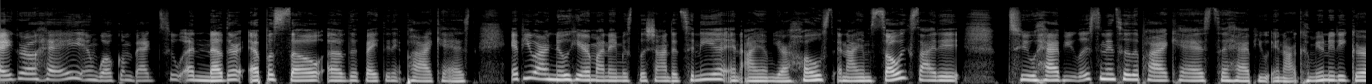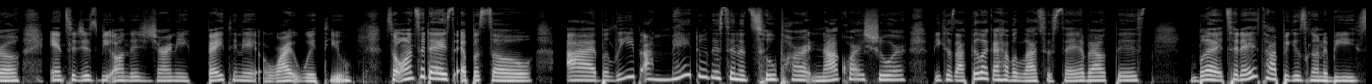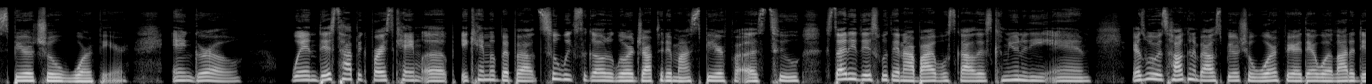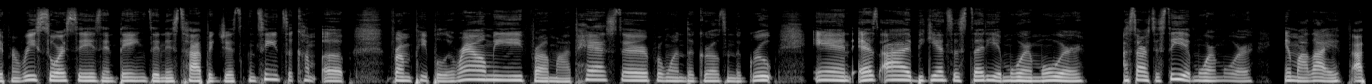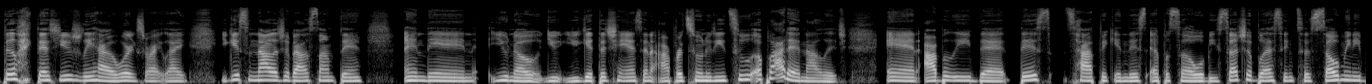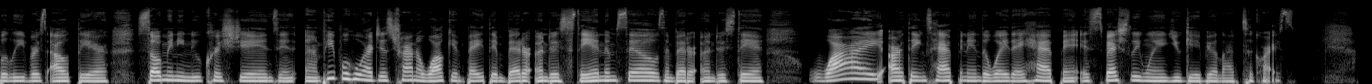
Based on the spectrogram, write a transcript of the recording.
Hey, girl, hey, and welcome back to another episode of the Faith in It podcast. If you are new here, my name is LeShawnda Tonia, and I am your host, and I am so excited to have you listening to the podcast, to have you in our community, girl, and to just be on this journey, faith in it right with you. So, on today's episode, I believe I may do this in a two part, not quite sure, because I feel like I have a lot to say about this. But today's topic is going to be spiritual warfare. And, girl, when this topic first came up, it came up about two weeks ago. The Lord dropped it in my spirit for us to study this within our Bible scholars community. And as we were talking about spiritual warfare, there were a lot of different resources and things. And this topic just continued to come up from people around me, from my pastor, from one of the girls in the group. And as I began to study it more and more, I start to see it more and more in my life. I feel like that's usually how it works, right? Like you get some knowledge about something and then, you know, you, you get the chance and the opportunity to apply that knowledge. And I believe that this topic in this episode will be such a blessing to so many believers out there, so many new Christians and, and people who are just trying to walk in faith and better understand themselves and better understand why are things happening the way they happen, especially when you give your life to Christ.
